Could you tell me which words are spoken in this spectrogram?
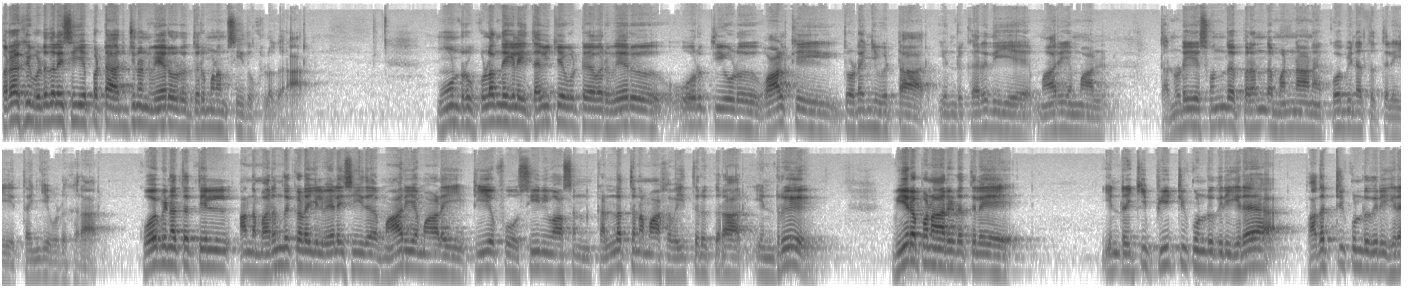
பிறகு விடுதலை செய்யப்பட்ட அர்ஜுனன் வேறொரு திருமணம் செய்து கொள்கிறார். மூன்று குழந்தைகளை தவிக்க விட்டு அவர் வேறு ஒருத்தியோடு வாழ்க்கை தொடங்கிவிட்டார் என்று கருதிய மாரியம்மாள் தன்னுடைய சொந்த பிறந்த மண்ணான கோபிநத்தத்திலேயே தங்கி விடுகிறார் கோபிநத்தத்தில் அந்த மருந்து கடையில் வேலை செய்த மாரியம்மாளை டிஎஃப்ஓ சீனிவாசன் கள்ளத்தனமாக வைத்திருக்கிறார் என்று வீரப்பனாரிடத்திலே இன்றைக்கு பீட்டி கொண்டு திரிகிற பதற்றி கொண்டு திரிகிற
